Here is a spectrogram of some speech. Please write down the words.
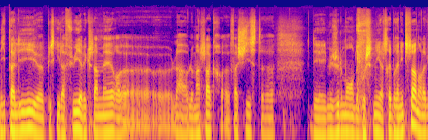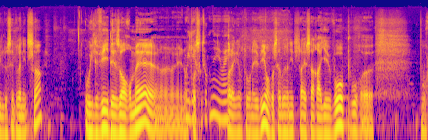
Italie, puisqu'il a fui avec sa mère le massacre fasciste des musulmans de Bosnie à Srebrenica, dans la ville de Srebrenica, où il vit désormais. euh, et il est retourné, ouais. Voilà, il est retourné vivre entre Srebrenica et Sarajevo pour, euh, pour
